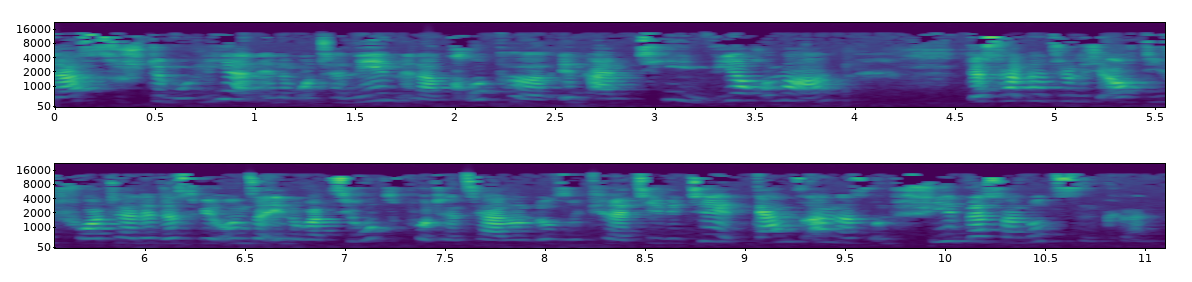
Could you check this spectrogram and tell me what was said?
das zu stimulieren in einem Unternehmen, in einer Gruppe, in einem Team, wie auch immer, das hat natürlich auch die Vorteile, dass wir unser Innovationspotenzial und unsere Kreativität ganz anders und viel besser nutzen können.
